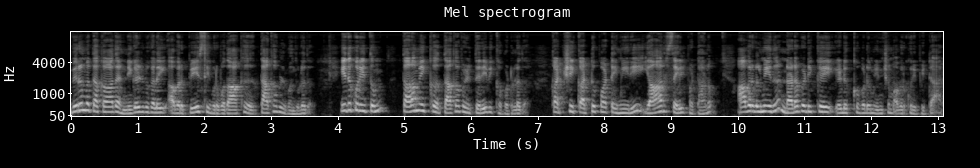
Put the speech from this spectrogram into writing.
விரும்பத்தகாத நிகழ்வுகளை அவர் பேசி வருவதாக தகவல் வந்துள்ளது. இது குறித்தும் தலைமைக்கு தகவல் தெரிவிக்கப்பட்டுள்ளது. கட்சி கட்டுப்பாட்டை மீறி யார் செயல்பட்டாலும் அவர்கள் மீது நடவடிக்கை எடுக்கப்படும் என்றும் அவர் குறிப்பிட்டார்.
